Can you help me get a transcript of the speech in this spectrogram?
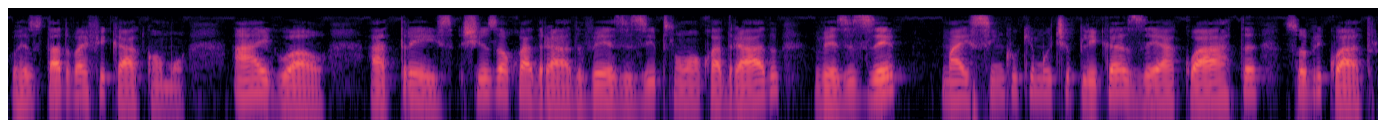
O resultado vai ficar como a igual a 3x ao vezes y ao vezes z mais 5 que multiplica z à quarta sobre 4.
